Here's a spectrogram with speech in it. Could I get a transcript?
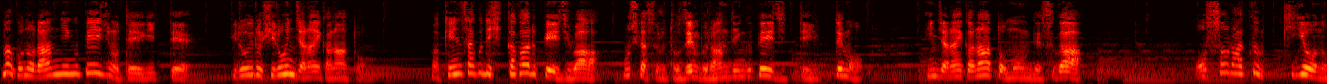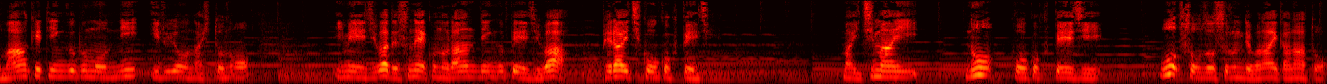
まあこのランディングページの定義っていろいろ広いんじゃないかなと。まあ、検索で引っかかるページはもしかすると全部ランディングページって言ってもいいんじゃないかなと思うんですが、おそらく企業のマーケティング部門にいるような人のイメージはですね、このランディングページはペラ1広告ページ。まあ、1枚の広告ページを想像するんではないかなと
